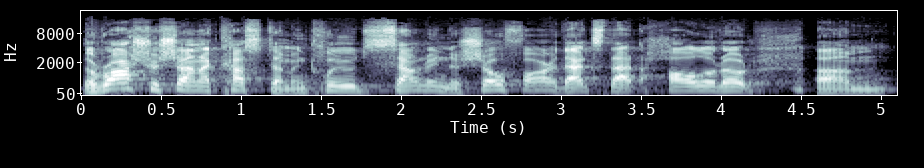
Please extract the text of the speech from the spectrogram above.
The Rosh Hashanah custom includes sounding the shofar. That's that hollowed out um,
